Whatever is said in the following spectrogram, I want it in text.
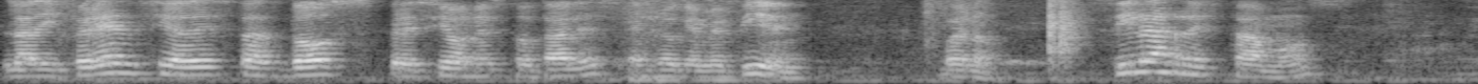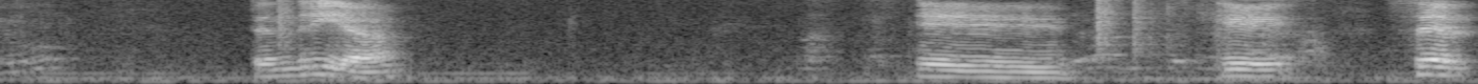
la diferencia de estas dos presiones totales es lo que me piden. Bueno, si las restamos, tendría eh, que ser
